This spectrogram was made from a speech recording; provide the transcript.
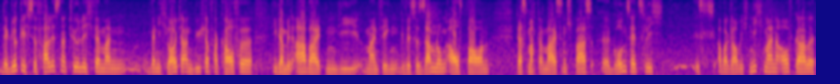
der glücklichste Fall ist natürlich, wenn, man, wenn ich Leute an Bücher verkaufe, die damit arbeiten, die meinetwegen gewisse Sammlungen aufbauen. Das macht am meisten Spaß. Äh, grundsätzlich ist aber, glaube ich, nicht meine Aufgabe,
